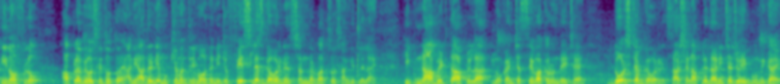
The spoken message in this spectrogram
तिनो फ्लो आपला व्यवस्थित होतो आहे आणि आदरणीय मुख्यमंत्री महोदयांनी जो फेसलेस गव्हर्नन्स संदर्भात जो सांगितलेला आहे की ना भेटता आपल्याला लोकांच्या सेवा करून द्यायच्या आहे. डोर स्टेप गव्हर्नन्स शासन आपल्या दारीच्या जो एक भूमिका आहे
